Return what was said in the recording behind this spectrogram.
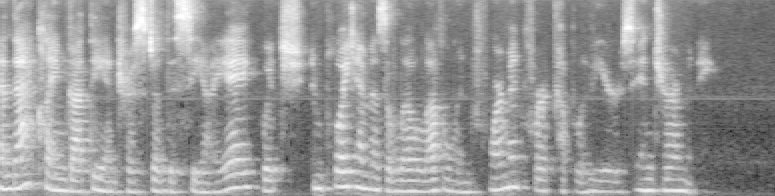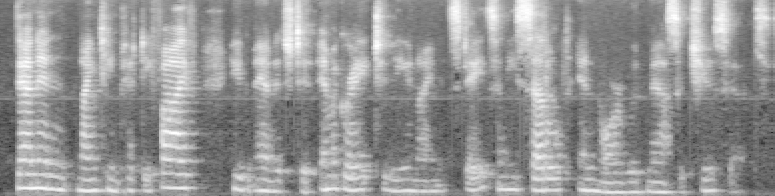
And that claim got the interest of the CIA, which employed him as a low level informant for a couple of years in Germany. Then in 1955, he managed to immigrate to the United States and he settled in Norwood, Massachusetts.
